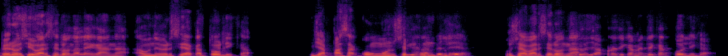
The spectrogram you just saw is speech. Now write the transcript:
Pero si Barcelona le gana a Universidad Católica, ya pasa con 11 sigue en la puntos. pelea. O sea, Barcelona, Pero ya prácticamente Católica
